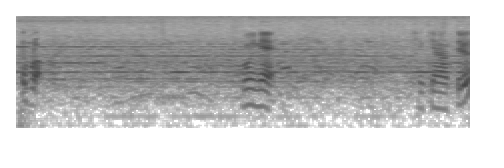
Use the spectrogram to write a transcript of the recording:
ってほら。すごいね。キラキラなってる？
